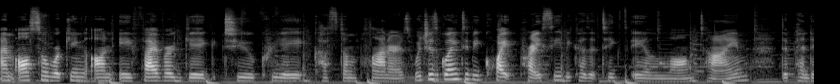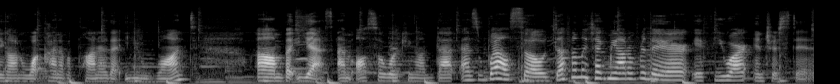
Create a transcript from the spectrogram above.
I'm also working on a Fiverr gig to create custom planners, which is going to be quite pricey because it takes a long time depending on what kind of a planner that you want. Um, but yes, I'm also working on that as well. So definitely check me out over there if you are interested.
